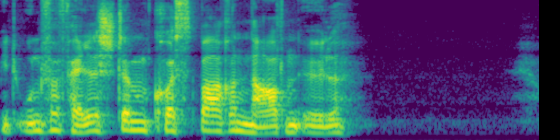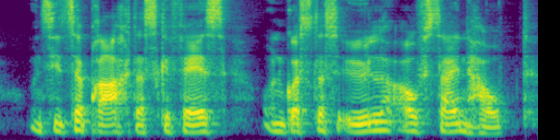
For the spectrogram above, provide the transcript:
mit unverfälschtem, kostbaren Nardenöl. Und sie zerbrach das Gefäß und goss das Öl auf sein Haupt.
